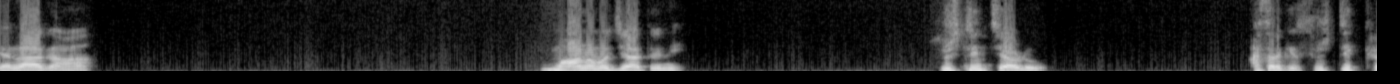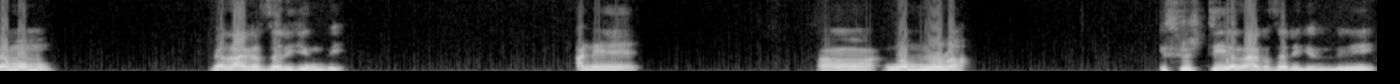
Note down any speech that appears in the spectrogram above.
ఎలాగా మానవ జాతిని సృష్టించాడు? అసలుకి సృష్టి క్రమము ఎలాగ జరిగింది? అనే ఆ, నమూనా ఈ సృష్టి ఎలాగ జరిగింది?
